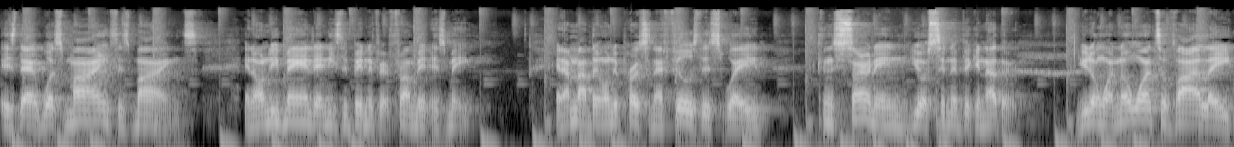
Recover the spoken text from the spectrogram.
is that what's mine is mine. And the only man that needs to benefit from it is me. And I'm not the only person that feels this way concerning your significant other. You don't want no one to violate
